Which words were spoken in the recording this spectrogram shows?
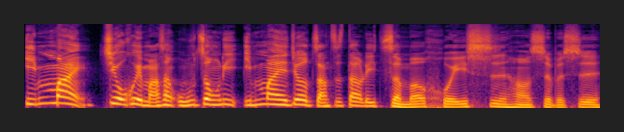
一卖就会马上无重力，一卖就涨，这到底怎么回事？哈，是不是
